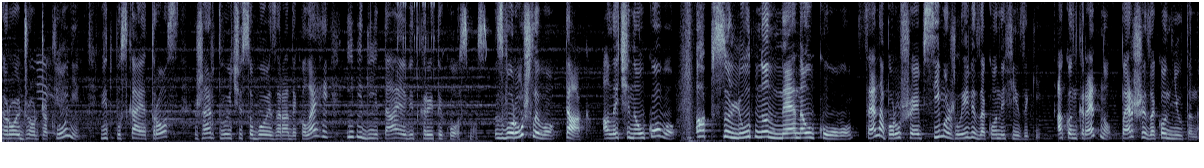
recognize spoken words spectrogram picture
герой Джорджа Клуні відпускає трос, жертвуючи собою заради колеги, і відлітає відкрити космос. Зворушливо так. Але чи науково? Абсолютно не науково. Сцена порушує всі можливі закони фізики. А конкретно перший закон Ньютона.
